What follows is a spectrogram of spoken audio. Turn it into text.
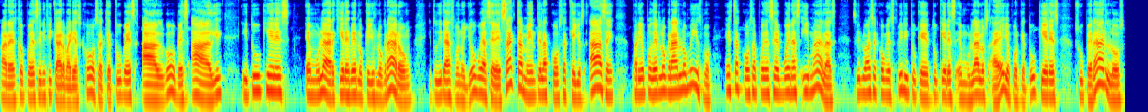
Ahora, esto puede significar varias cosas, que tú ves algo, ves a alguien y tú quieres emular, quieres ver lo que ellos lograron y tú dirás, bueno, yo voy a hacer exactamente las cosas que ellos hacen para yo poder lograr lo mismo. Estas cosas pueden ser buenas y malas. Si lo haces con espíritu que tú quieres emularlos a ellos porque tú quieres superarlos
